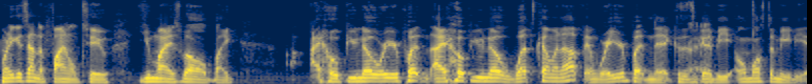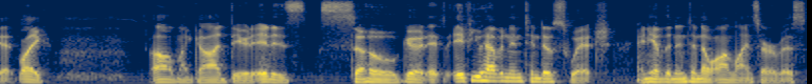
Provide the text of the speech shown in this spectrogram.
when it gets down to final two you might as well like i hope you know where you're putting i hope you know what's coming up and where you're putting it because it's Right. going to be almost immediate like oh my god dude it is so good it's, if you have a nintendo switch and you have the nintendo online service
